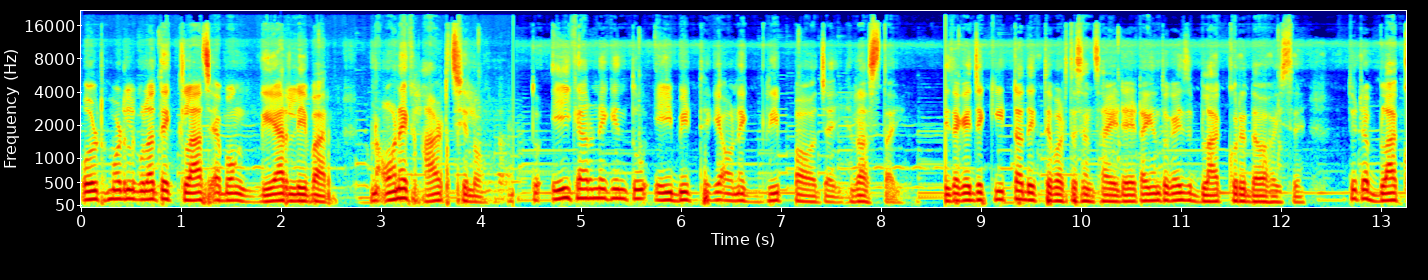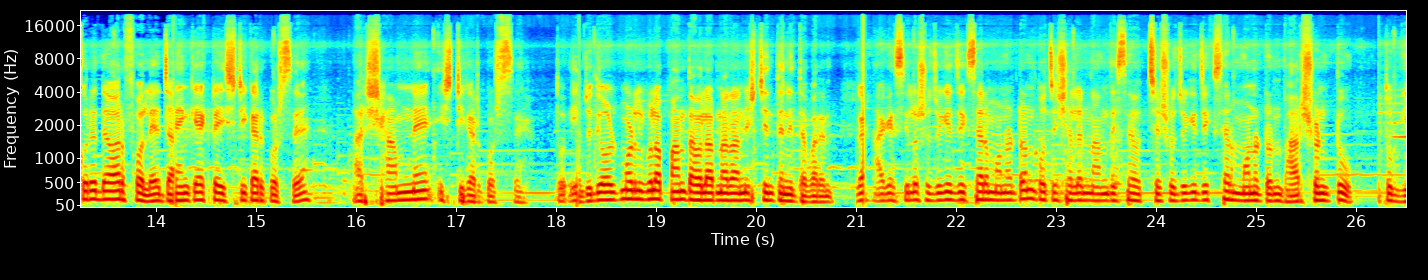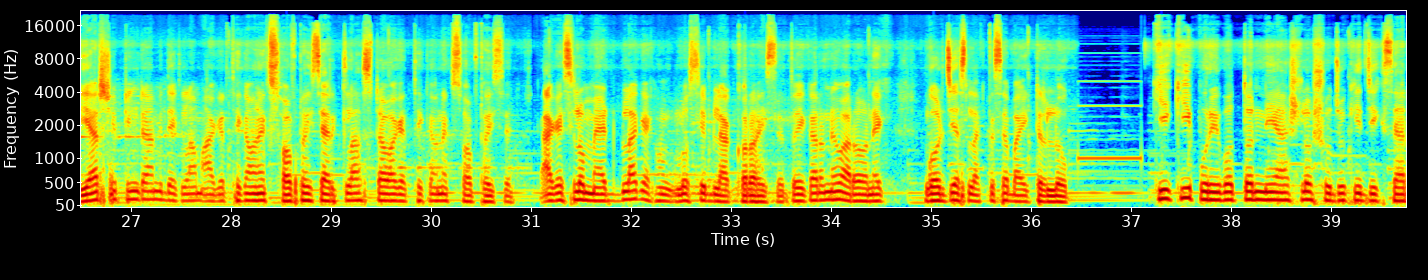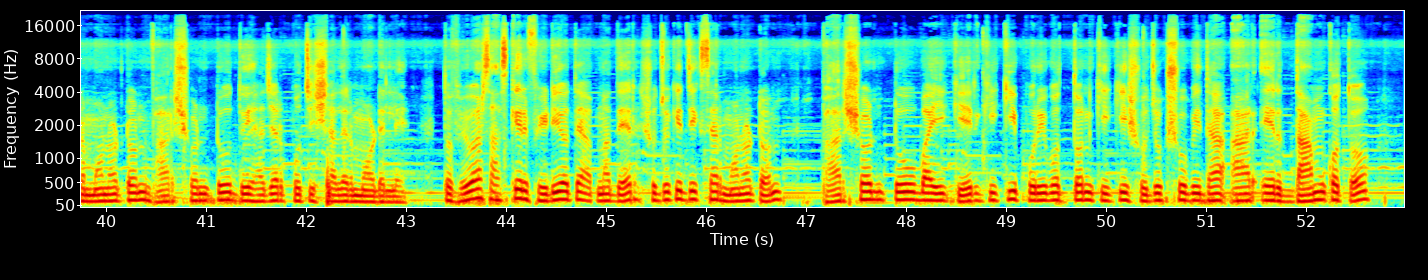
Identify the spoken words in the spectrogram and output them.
Old মডেলগুলোতে clutch এবং gear lever মানে অনেক হার্ড ছিল। তো এই কারণে কিন্তু এই বিট থেকে অনেক গ্রিপ পাওয়া যায় রাস্তায়। এই জায়গায় যে কিটটা দেখতে পারতেছেন সাইডে, এটা কিন্তু গাইজ ব্ল্যাক করে দেওয়া হয়েছে। তো এটা ব্ল্যাক করে দেওয়ার ফলে ব্যাংকে একটা স্টিকার করছে, আর সামনে স্টিকার করছে। তো যদি ওল্ড মডেলগুলো পান, তাহলে আপনারা নিশ্চিন্তে নিতে পারেন। আগে ছিল সুজুকি জিক্সার মনোটন পঁচিশ সালের নাম দিচ্ছে হচ্ছে Suzuki Gixxer monotone version two তো গিয়ার শিফটিংটা আমি দেখলাম, আগের থেকে অনেক সফট হয়েছে আর ক্লাসটাও আগের থেকে অনেক সফট হয়েছে আগে ছিল ম্যাট ব্ল্যাক এখন গ্লোসি ব্ল্যাক করা হয়েছে তো এই কারণেও আরও অনেক গর্জিয়াস লাগতেছে বাইকটার লোক কি কি পরিবর্তন নিয়ে আসলো Suzuki Gixxer monotone version two দুই হাজার পঁচিশ সালের মডেলে তো ভিউয়ার্স আজকের ভিডিওতে আপনাদের Suzuki Gixxer monotone version two বাইকের কি কি পরিবর্তন, কি কি সুযোগ সুবিধা, আর এর দাম কত?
